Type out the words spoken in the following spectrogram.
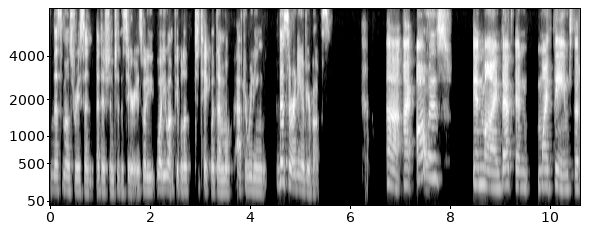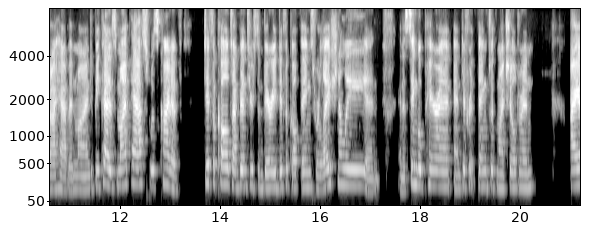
this most recent addition to the series? What do you what do you want people to, to take with them after reading this or any of your books? Uh, I always in mind that and my themes that I have in mind because my past was kind of difficult. I've been through some very difficult things relationally and and a single parent and different things with my children. I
